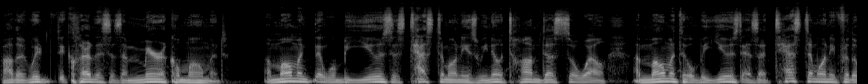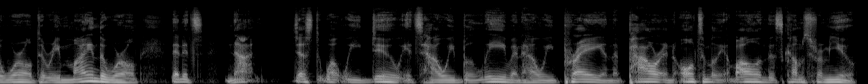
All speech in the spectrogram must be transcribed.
Father, we declare this as a miracle moment a moment that will be used as testimony, as we know Tom does so well, a moment that will be used as a testimony for the world to remind the world that it's not just what we do, it's how we believe and how we pray, and the power and ultimately of all of this comes from you.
